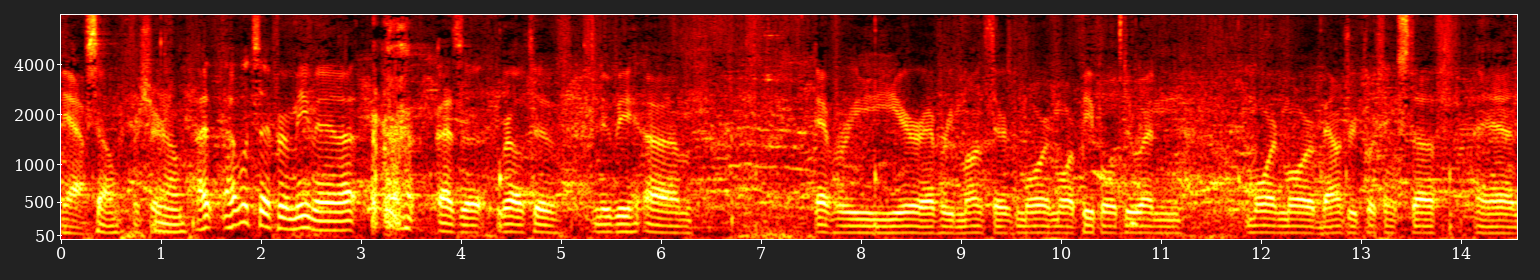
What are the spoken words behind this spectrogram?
Yeah, So for sure. You know, I, I would say for me, man, I, as a relative newbie, um, every year, every month, there's more and more people doing more and more boundary pushing stuff. And,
